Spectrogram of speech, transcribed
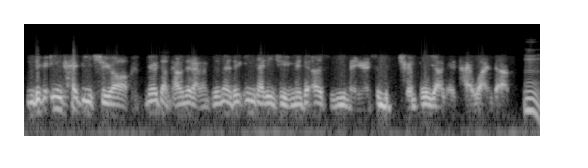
你这个印太地区哦，没有讲台湾这两个字，那这个印太地区里面这二十亿美元是不是全部要给台湾的？嗯，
